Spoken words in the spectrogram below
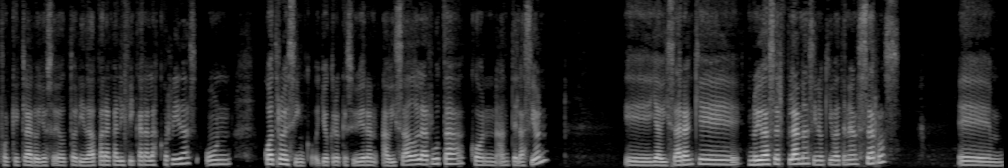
porque claro, yo soy autoridad para calificar a las corridas, un 4 de 5. Yo creo que si hubieran avisado la ruta con antelación eh, y avisaran que no iba a ser plana, sino que iba a tener cerros, eh,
